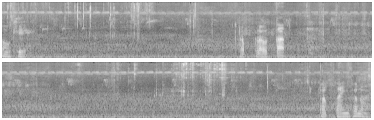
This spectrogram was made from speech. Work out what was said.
โอเค ครับเราตัด ตัดแต่งซะหน่อย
